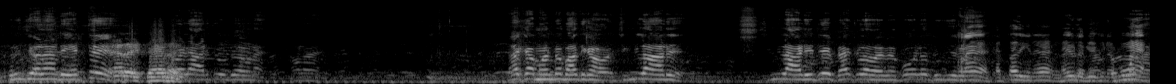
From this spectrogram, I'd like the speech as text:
பிரிஞ்சு விளையாண்டு எட்டு. அடிச்சு விட்டு அவனை அவனை. பேக்கா மட்டும் பார்த்துக்கோ சிங்கிளா ஆடு. சிங்கிளா ஆடிட்டு பேக்கில் போல தூக்கிடுறான் கத்தாதீங்கண்ணே. லைவ்ல கேட்குறேன் போனேன்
